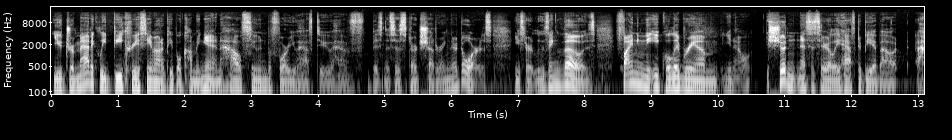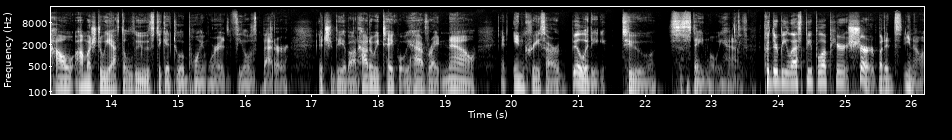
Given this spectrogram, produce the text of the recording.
you dramatically decrease the amount of people coming in, how soon before you have to have businesses start shuttering their doors? You start losing those. Finding the equilibrium, you know, shouldn't necessarily have to be about how how much do we have to lose to get to a point where it feels better. It should be about how do we take what we have right now and increase our ability to sustain what we have. Could there be less people up here? Sure, but it's, you know,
